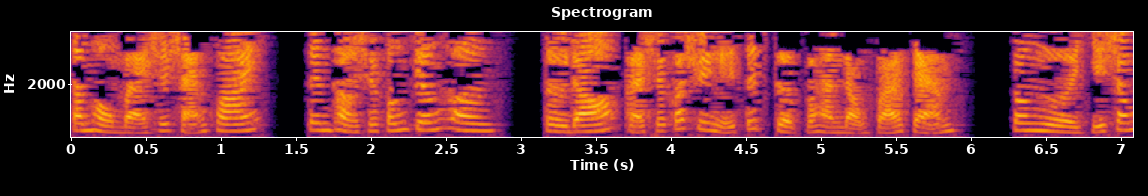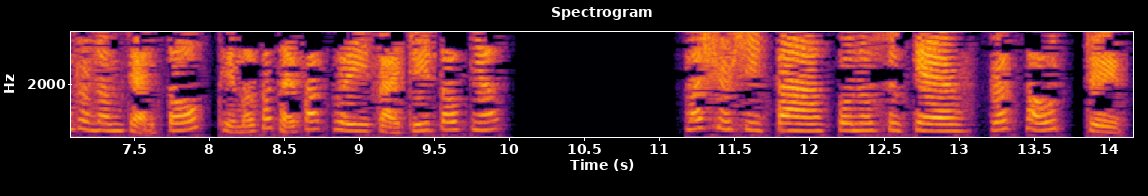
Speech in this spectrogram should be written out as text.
Tâm hồn bạn sẽ sảng khoái, tinh thần sẽ phấn chấn hơn. Từ đó, bạn sẽ có suy nghĩ tích cực và hành động phả cảm. Con người chỉ sống trong tâm trạng tốt thì mới có thể phát huy tài trí tốt nhất. Matsushita Konosuke rất thấu triệt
